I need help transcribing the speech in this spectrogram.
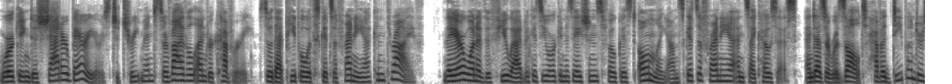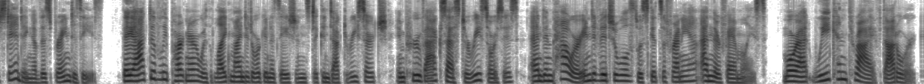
working to shatter barriers to treatment, survival, and recovery so that people with schizophrenia can thrive. They are one of the few advocacy organizations focused only on schizophrenia and psychosis, and as a result, have a deep understanding of this brain disease. They actively partner with like minded organizations to conduct research, improve access to resources, and empower individuals with schizophrenia and their families. More at wecanthrive.org.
